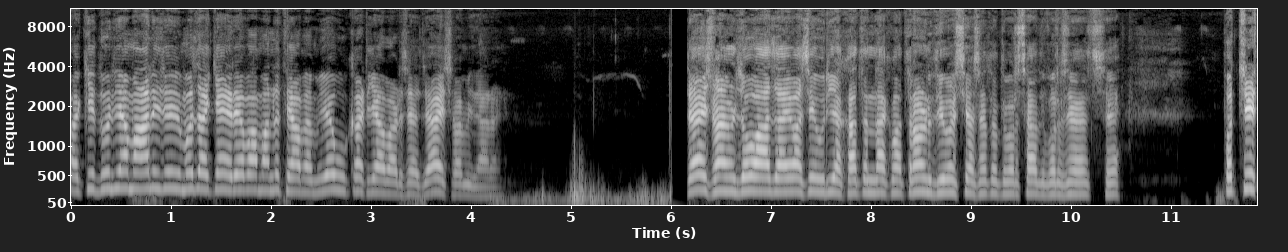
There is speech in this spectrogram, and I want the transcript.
આખી દુનિયામાં આની જેવી મજા ક્યાંય રહેવામાં નથી આવે એમ. એવું કાઠિયાવાડ છે. જય સ્વામિનારાયણ. જય સ્વામી જો આજે આવ્યા છે ઉરિયા ખાતર નાખવા ત્રણ દિવસીય સતત વરસાદ વરસે છે. પચીસ,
